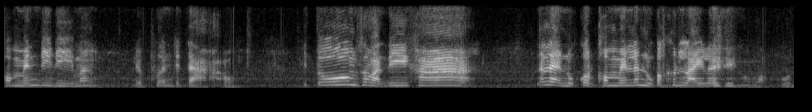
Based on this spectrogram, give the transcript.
คอมเมนต์ดีๆ มั่งเดี๋ยวเพื่อนจะด่าเอาพี่ตุ้มสวัสดีค่ะ นั่นแหละหนูกดคอมเมนต์แล้วหนูก็ขึ้นไลน์เลย มันหลักคน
